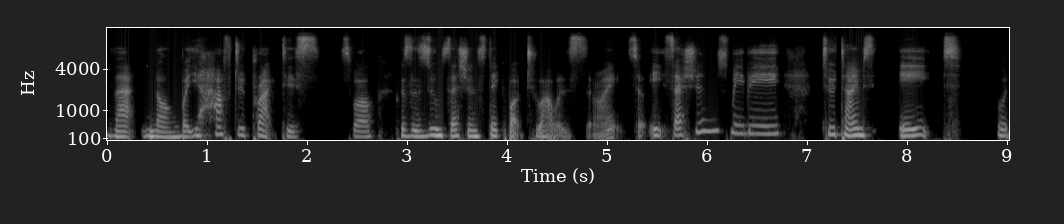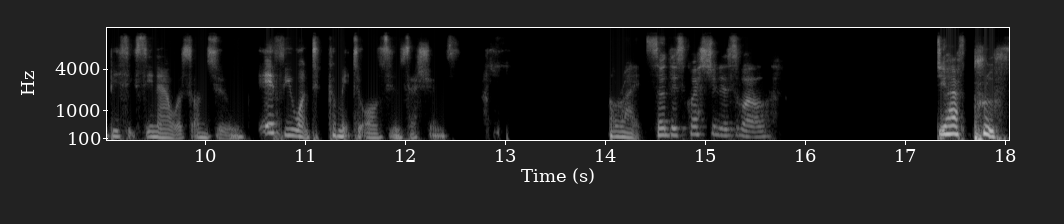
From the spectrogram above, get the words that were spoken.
that long, but you have to practice as well because the Zoom sessions take about two hours, right? So eight sessions, maybe two times eight would be 16 hours on Zoom if you want to commit to all Zoom sessions. All right. So this question as well. Do you have proof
